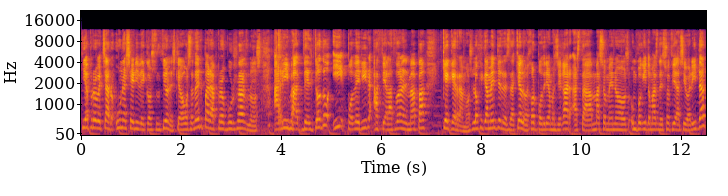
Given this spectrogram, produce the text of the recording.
y aprovechar una serie de construcciones que vamos a hacer para propulsarnos arriba del todo y poder ir hacia la zona del mapa que querramos. Lógicamente desde aquí a lo mejor podríamos llegar hasta más o menos un poquito más de Sociedad Sibarita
